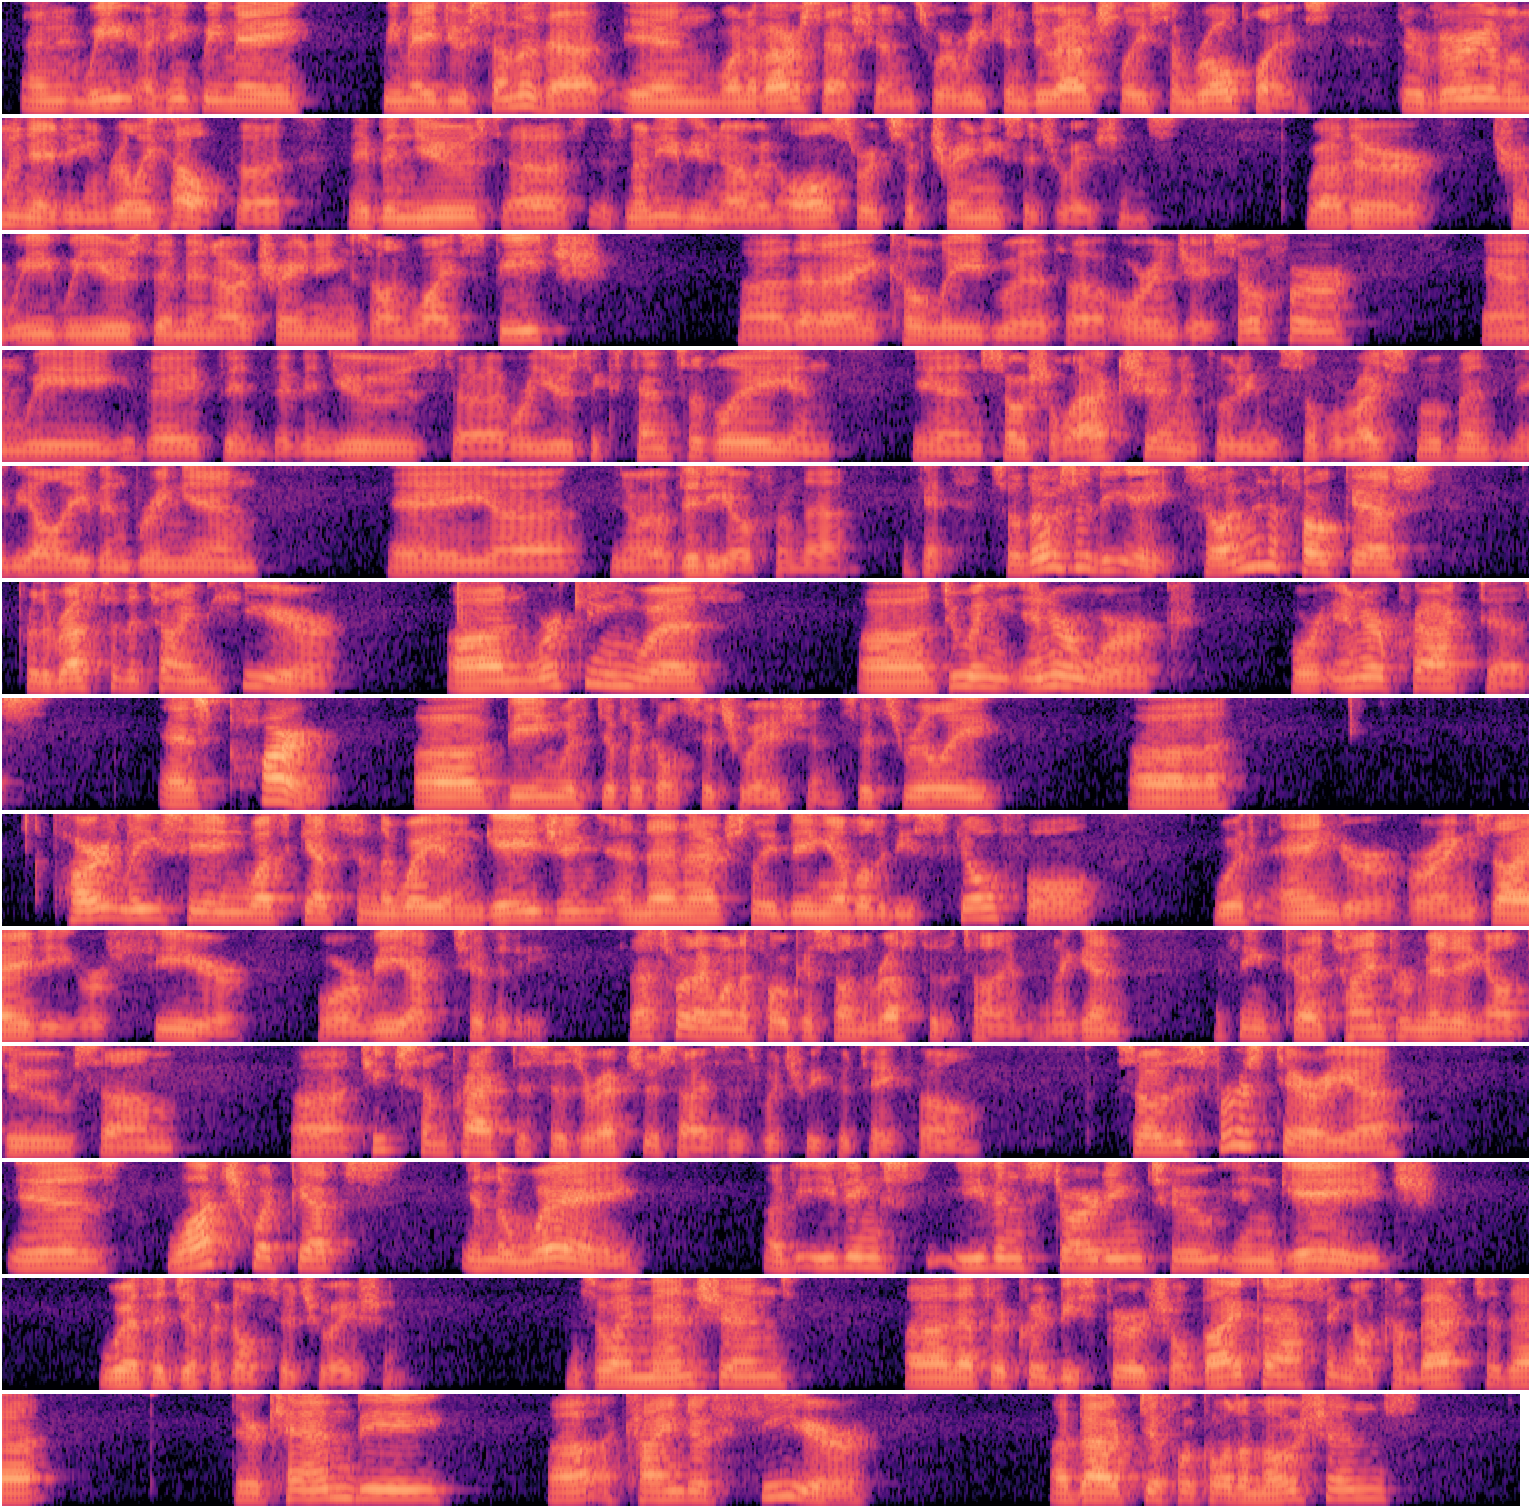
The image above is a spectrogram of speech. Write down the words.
and we I think we may we may do some of that in one of our sessions where we can do actually some role plays. They're very illuminating and really help. Uh, they've been used, uh, as many of you know, in all sorts of training situations. Whether tra- we, we use them in our trainings on wise speech uh, that I co-lead with uh, Oren J. Sofer, and we they've been they've been used uh, were used extensively in in social action, including the civil rights movement. Maybe I'll even bring in a uh, you know a video from that. Okay, so those are the eight. So I'm going to focus for the rest of the time here on working with uh, doing inner work or inner practice as part of being with difficult situations. It's really uh, partly seeing what gets in the way of engaging, and then actually being able to be skillful with anger or anxiety or fear or reactivity. That's what I want to focus on the rest of the time. And again, I think uh, time permitting, I'll do some, uh, teach some practices or exercises which we could take home. So this first area is watch what gets in the way of even, even starting to engage with a difficult situation. And so I mentioned uh, that there could be spiritual bypassing. I'll come back to that. There can be uh, a kind of fear about difficult emotions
